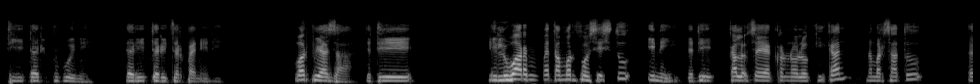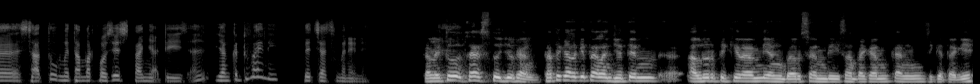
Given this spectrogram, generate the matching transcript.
di dari buku ini, dari dari cerpen ini. Luar biasa. Jadi di luar metamorfosis itu ini. Jadi kalau saya kronologikan nomor satu eh, satu metamorfosis banyak di eh, yang kedua ini the judgment ini. Kalau itu saya setuju Kang. Tapi kalau kita lanjutin eh, alur pikiran yang barusan disampaikan Kang sedikit lagi,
